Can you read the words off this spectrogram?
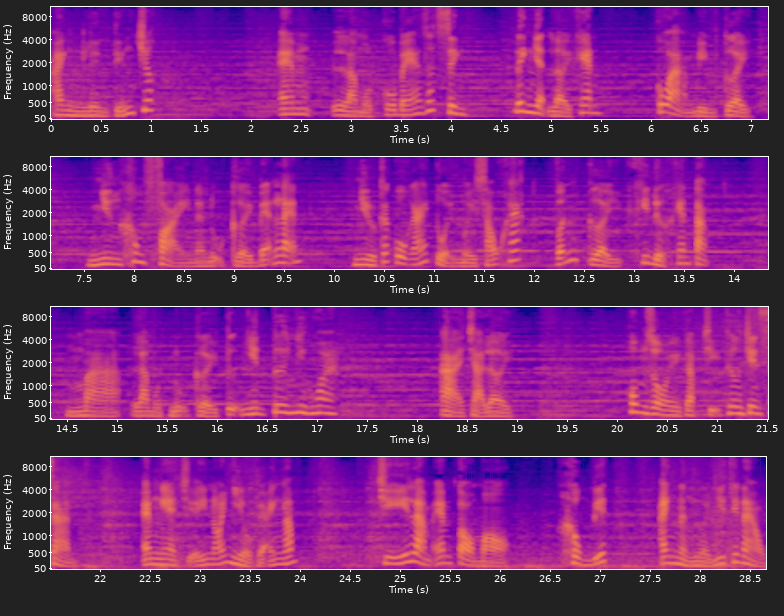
Anh lên tiếng trước. Em là một cô bé rất xinh. Linh nhận lời khen. Cô ả mỉm cười, nhưng không phải là nụ cười bẽn lẽn như các cô gái tuổi 16 khác vẫn cười khi được khen tặng, mà là một nụ cười tự nhiên tươi như hoa. À trả lời, hôm rồi gặp chị Thương trên sàn, em nghe chị ấy nói nhiều về anh lắm. Chị ấy làm em tò mò, không biết anh là người như thế nào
